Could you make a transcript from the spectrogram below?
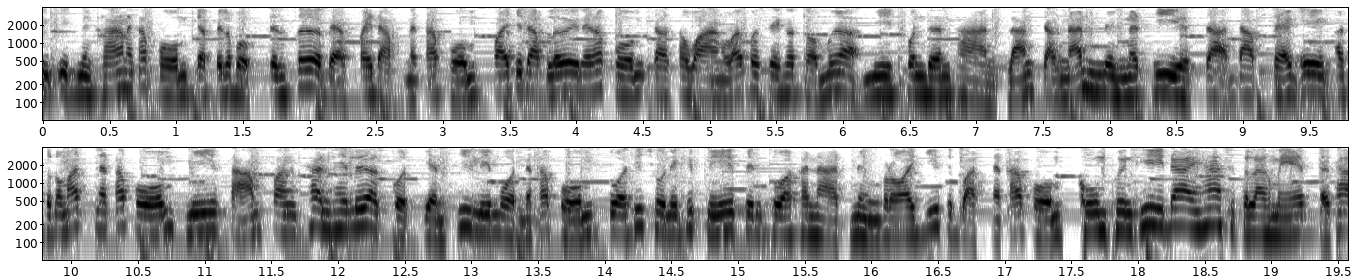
M อีกหนึ่งครั้งนะครับผมจะเป็นระบบเซ็นเซอร์แบบไฟดับนะครับผมไฟจะดับเลยนะครับผมจะสว่าง 100%ก็ต่อเมื่อมีคนเดินผ่าน หลังจากนั้น 1 นาทีจะดับแสงเองอัตโนมัตินะครับผมมี 3 ฟังก์ชันให้เลือกกดเปลี่ยนที่รีโมทนะครับผมตัวที่โชว์ในคลิปนี้เป็นตัวขนาด 120 วัตต์นะครับผมคุมพื้นที่ได้ 50 ตารางเมตร แต่ถ้า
